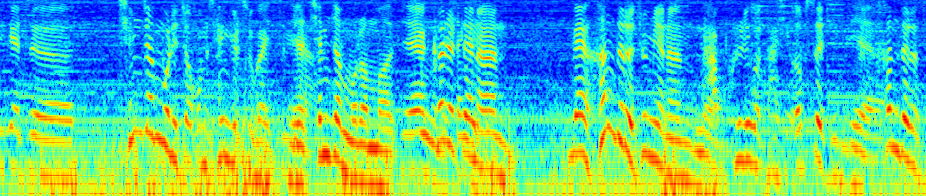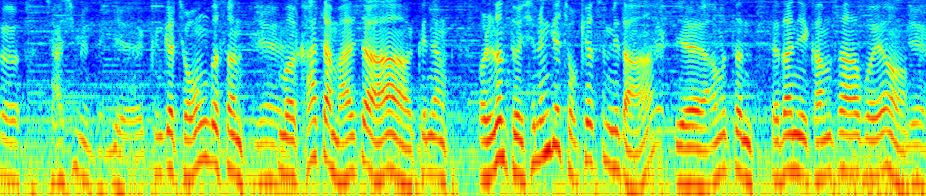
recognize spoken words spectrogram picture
이게 저 침전물이 조금 생길 수가 있습니다. 예, 침전물은 뭐 예, 그럴 때는 매 흔들어 주면은 네. 다 풀리고 다시 없어집니다. 예. 흔들어서 자시면 됩니다. 예, 그러니까 좋은 것은 예. 뭐 가자 말자 그냥 얼른 드시는 게 좋겠습니다. 예, 아무튼 대단히 감사하고요. 예.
